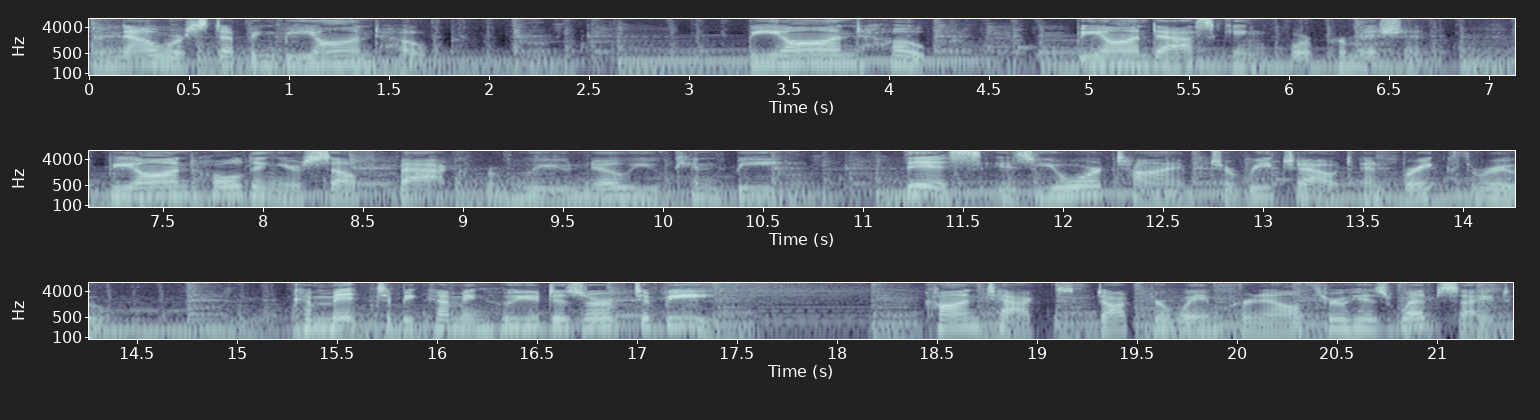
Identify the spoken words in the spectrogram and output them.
And now we're stepping beyond hope. Beyond hope. Beyond asking for permission. Beyond holding yourself back from who you know you can be. This is your time to reach out and break through. Commit to becoming who you deserve to be. Contact Dr. Wayne Purnell through his website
